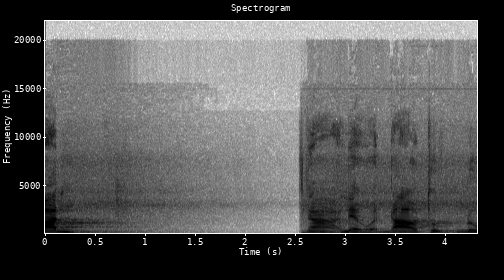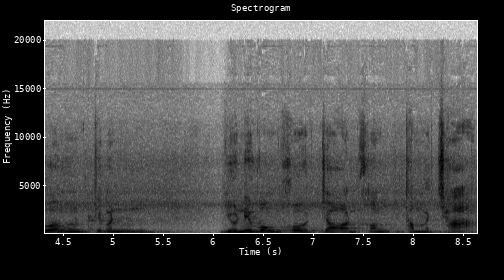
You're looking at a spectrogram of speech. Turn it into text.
าลน่าเรียกว่าดาวทุกดวงที่มันอยู่ในวงโคจรของธรรมชาติ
